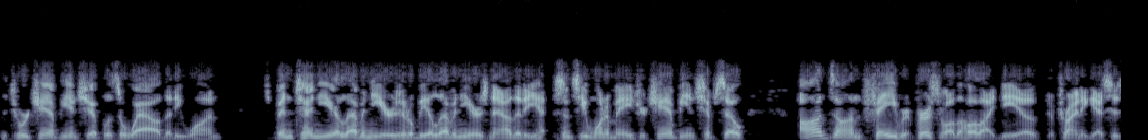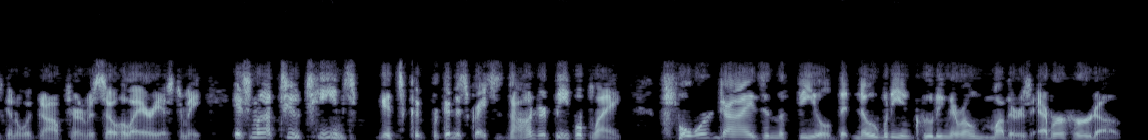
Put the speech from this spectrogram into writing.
The Tour Championship was a wow that he won. It's been 10 years, 11 years. It'll be 11 years now that he, since he won a major championship. So odds on favorite. First of all, the whole idea of trying to guess who's going to win golf tournament is so hilarious to me. It's not two teams it's good for goodness gracious, it's a hundred people playing. Four guys in the field that nobody, including their own mothers, ever heard of,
